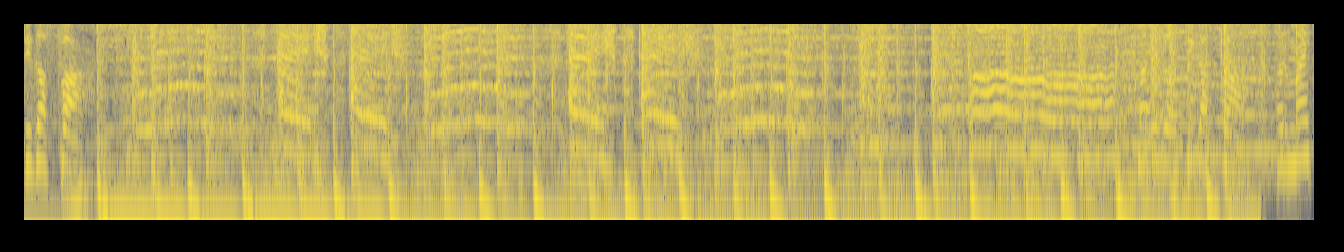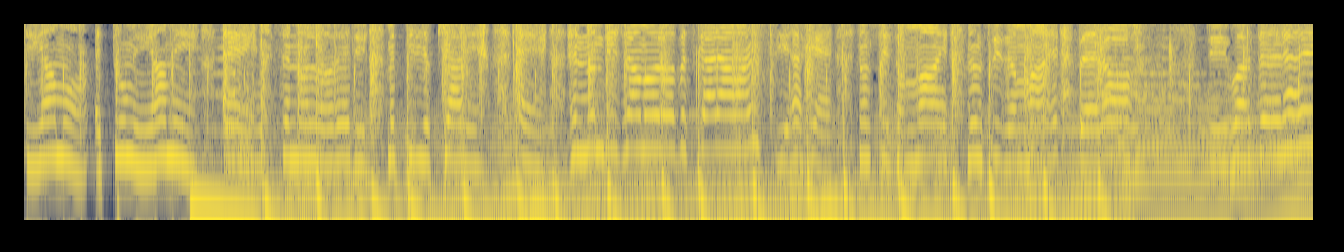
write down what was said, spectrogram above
Ma che tu dico a fa'? Ehi, ehi, ehi. Ah, che di caffè? Ormai ti amo e tu mi ami. Ehi, se non lo vedi, metti gli occhiali. Ehi, e non diciamolo per scaramanzia che non si sa mai, non si sa mai. Però ti guarderei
